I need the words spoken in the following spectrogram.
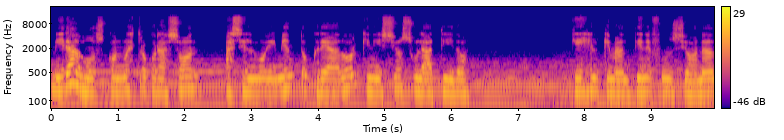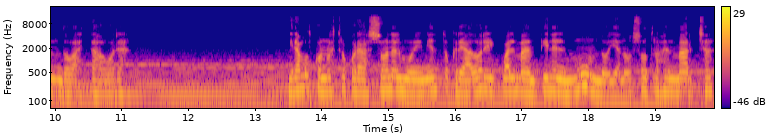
Miramos con nuestro corazón hacia el movimiento creador que inició su latido, que es el que mantiene funcionando hasta ahora. Miramos con nuestro corazón al movimiento creador el cual mantiene el mundo y a nosotros en marcha.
